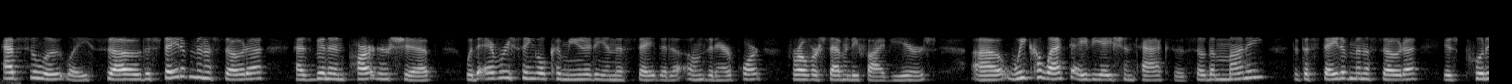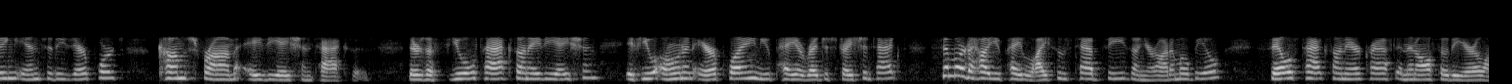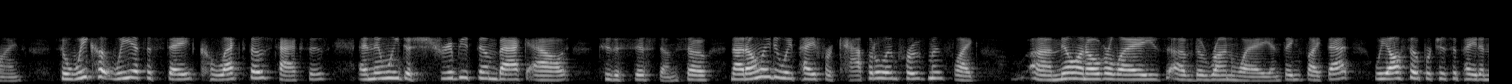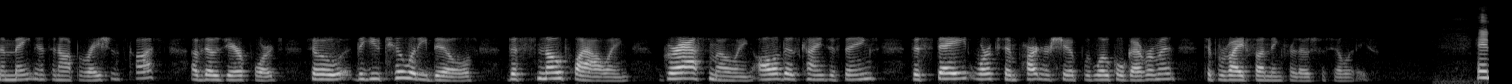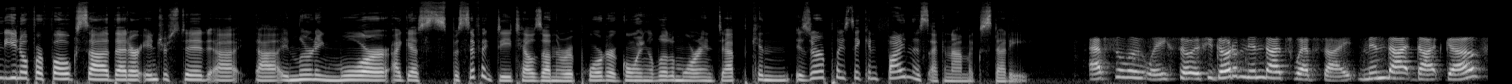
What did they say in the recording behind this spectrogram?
Absolutely. So the state of Minnesota has been in partnership with every single community in the state that owns an airport for over 75 years. Uh, we collect aviation taxes. So the money that the state of Minnesota is putting into these airports comes from aviation taxes. There's a fuel tax on aviation. If you own an airplane, you pay a registration tax, similar to how you pay license tab fees on your automobile, sales tax on aircraft, and then also the airlines. So we co- we at the state collect those taxes and then we distribute them back out to the system. So not only do we pay for capital improvements like uh, mill and overlays of the runway and things like that, we also participate in the maintenance and operations costs of those airports. So the utility bills, the snow plowing, grass mowing, all of those kinds of things, the state works in partnership with local government to provide funding for those facilities. And you know, for folks uh, that are interested uh, uh, in learning more, I guess specific details on the report or going a little more in depth, can is there a place they can find this economic study? Absolutely. So if you go to MnDOT's website, mndot.gov,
